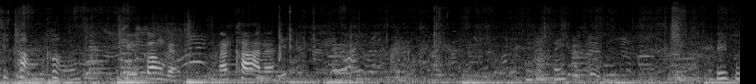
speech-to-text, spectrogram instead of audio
ที่ทำเขาถือกล้องแบบนักฆ่านะเฮ้ ยเฮ้ยกู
